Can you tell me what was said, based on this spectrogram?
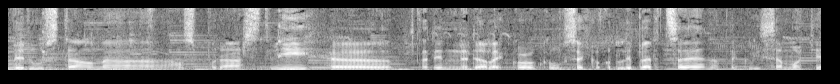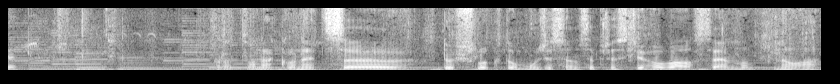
Vyrůstal na hospodářství eh, tady nedaleko, kousek od Liberce, na takové samotě. Proto nakonec eh, došlo k tomu, že jsem se přestěhoval sem. No a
